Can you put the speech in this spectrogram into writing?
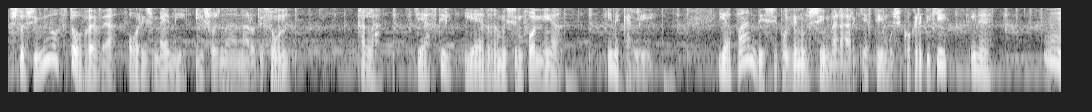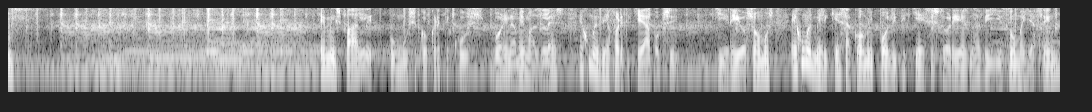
Στο σημείο αυτό βέβαια, ορισμένοι ίσως να αναρωτηθούν «Καλά, και αυτή η έβδομη συμφωνία είναι καλή». Η απάντηση που δίνουν σήμερα αρκετοί μουσικοκριτικοί είναι Εμείς πάλι, που μουσικοκριτικούς μπορεί να μην μας λες, έχουμε διαφορετική άποψη. Κυρίως όμως έχουμε μερικές ακόμη πολιτικές ιστορίες να διηγηθούμε για αυτήν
